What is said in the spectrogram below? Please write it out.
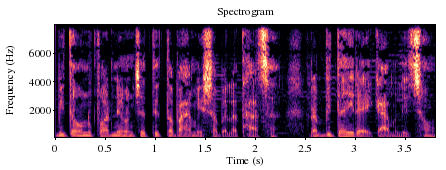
बिताउनु पर्ने हुन्छ त्यो तपाईँ हामी सबैलाई थाहा छ र बिताइरहेका हामीले छौँ।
